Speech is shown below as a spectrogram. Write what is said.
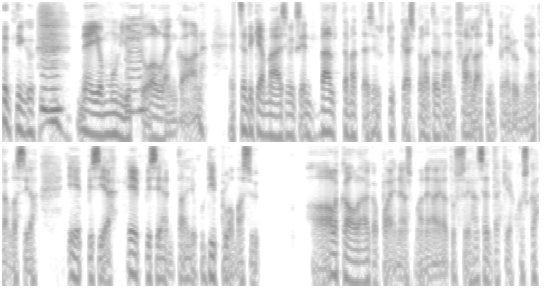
Et niin kuin, mm. Ne ei ole mun juttu mm. ollenkaan. Et sen takia mä esimerkiksi en välttämättä esimerkiksi tykkäisi pelata jotain Twilight Imperiumia, tällaisia eeppisiä, eeppisiä tai joku diplomasy alkaa olla aika painajaismainen ajatus ihan sen takia, koska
